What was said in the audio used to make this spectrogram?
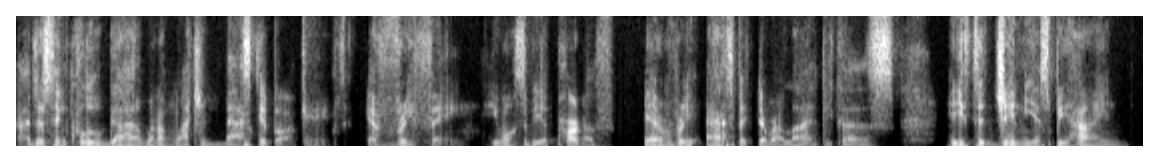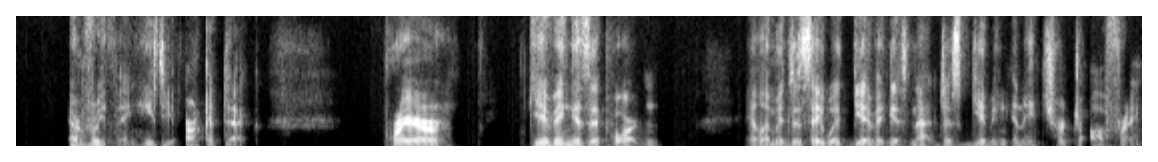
I just include God when I'm watching basketball games, everything. He wants to be a part of every aspect of our lives because he's the genius behind everything. He's the architect. Prayer, giving is important. And let me just say with giving, it's not just giving in a church offering,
